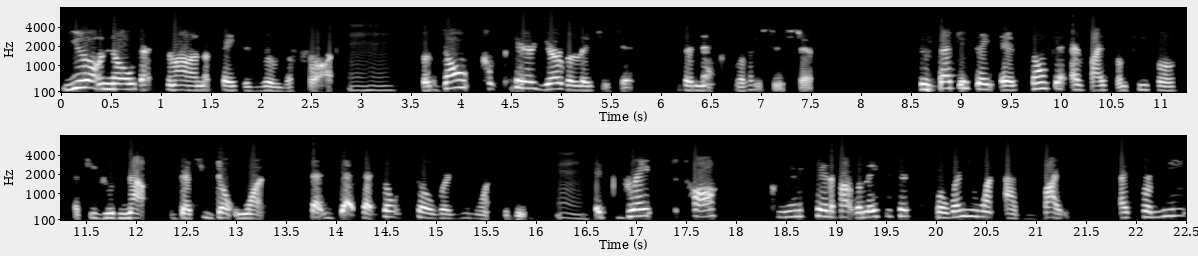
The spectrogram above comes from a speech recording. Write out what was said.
You don't know that smile on the face is really a fraud. 'em. Mhm. So don't compare your relationship to the next relationship. The second thing is don't get advice from people that you do not that you don't want that that, that don't show where you want to be. Mm. It's great to talk, communicate about relationships, but when you want advice, like for me,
